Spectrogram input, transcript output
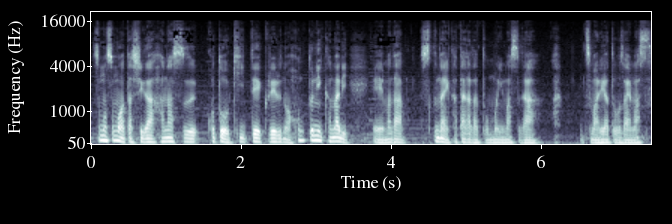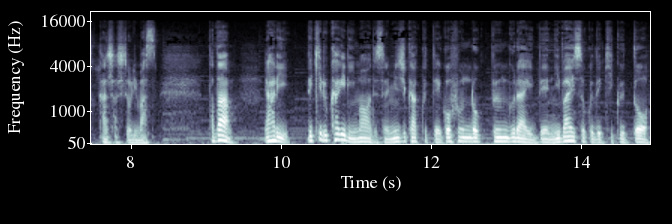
そもそも私が話すことを聞いてくれるのは本当にかなり、えー、まだ少ない方々と思いますがいつもありがとうございます。感謝しております。ただやはりできる限り今はですね短くて5分6分ぐらいで2倍速で聞くと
